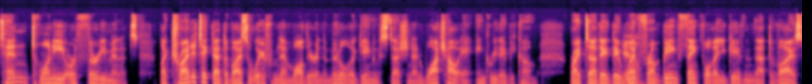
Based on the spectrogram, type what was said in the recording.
10, 20, or 30 minutes. Like try to take that device away from them while they're in the middle of a gaming session and watch how angry they become. Right. Uh, they they yeah. went from being thankful that you gave them that device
